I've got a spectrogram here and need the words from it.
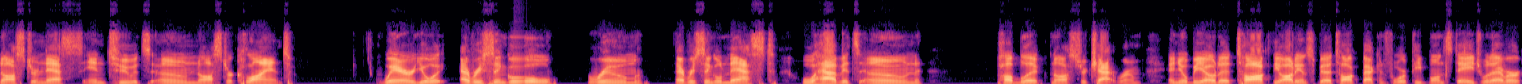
Nostr Nests into its own Nostr client, where you'll every single room, every single nest will have its own public Nostr chat room, and you'll be able to talk. The audience will be able to talk back and forth, people on stage, whatever,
